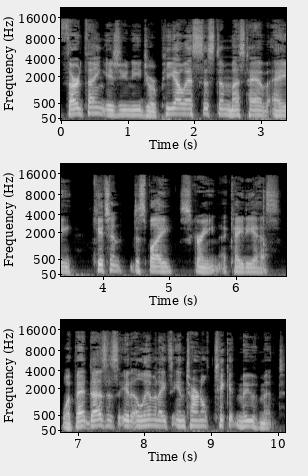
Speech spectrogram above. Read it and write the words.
Third thing is you need your POS system must have a kitchen display screen, a KDS. What that does is it eliminates internal ticket movement.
